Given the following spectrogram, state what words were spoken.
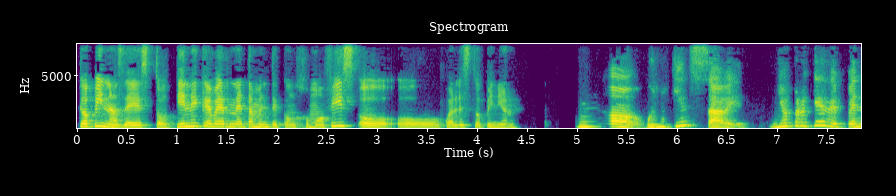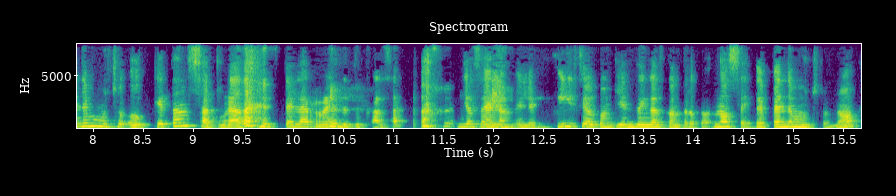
¿Qué opinas de esto? ¿Tiene que ver netamente con home office o, o cuál es tu opinión? No, bueno, quién sabe. Yo creo que depende mucho o qué tan saturada esté la red de tu casa, ya sea el, el edificio, con quién tengas contrato, no sé, depende mucho, ¿no?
